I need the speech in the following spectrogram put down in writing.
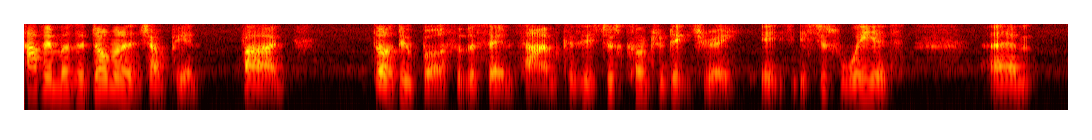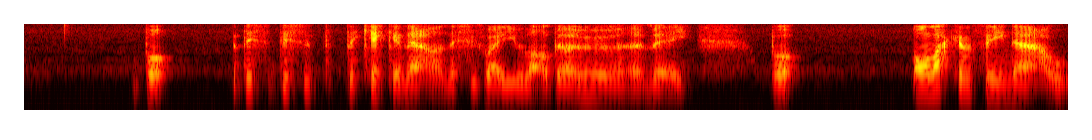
Have him as a dominant champion. Fine. Don't do both at the same time because it's just contradictory. It's it's just weird. Um, this this is the kicker now, and this is where you lot will be like at me. But all I can see now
